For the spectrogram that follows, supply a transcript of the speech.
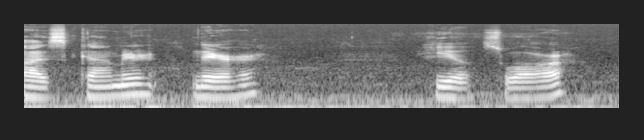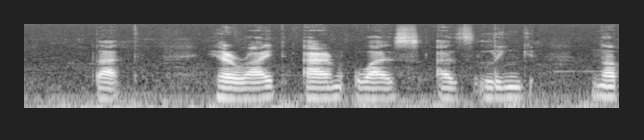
as came near he swore that her right arm was as ling not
